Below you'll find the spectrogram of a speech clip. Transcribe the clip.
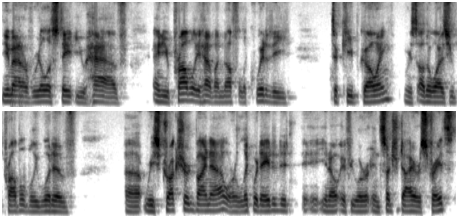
the amount of real estate you have, and you probably have enough liquidity to keep going, because otherwise you probably would have uh, restructured by now or liquidated you know, if you were in such dire straits.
